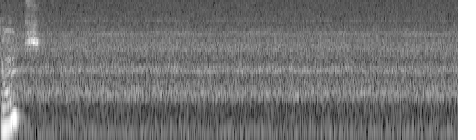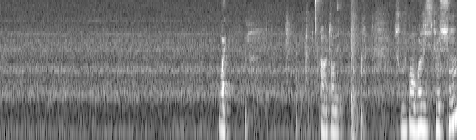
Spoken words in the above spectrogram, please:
Donc... Ouais. Alors, attendez. Je vous enregistre le son.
